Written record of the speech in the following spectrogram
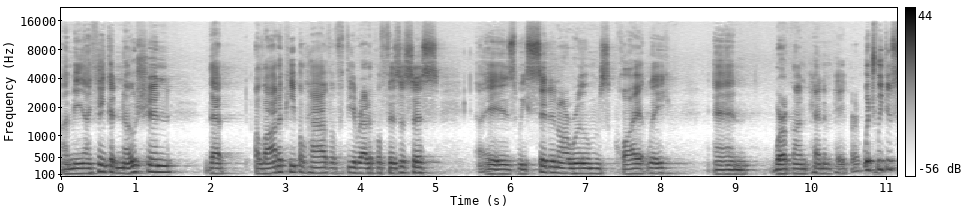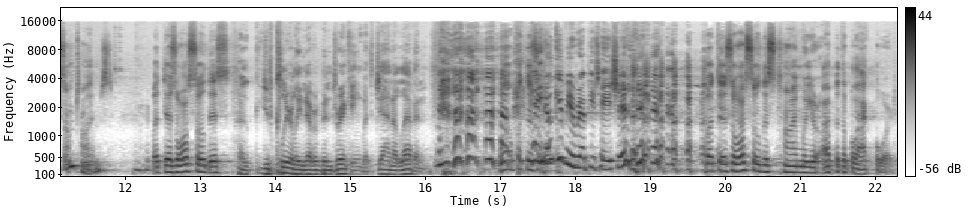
I mean, I think a notion that a lot of people have of theoretical physicists is we sit in our rooms quietly and work on pen and paper, which we do sometimes. But there's also this. You've clearly never been drinking with Janna Levin. well, hey, don't give me a reputation. but there's also this time where you're up at the blackboard,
